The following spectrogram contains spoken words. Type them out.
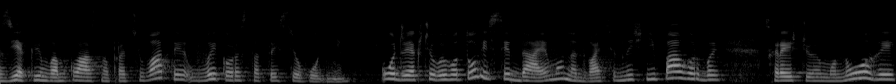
з яким вам класно працювати, використати сьогодні. Отже, якщо ви готові, сідаємо на два сідничні пагорби, схрещуємо ноги,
